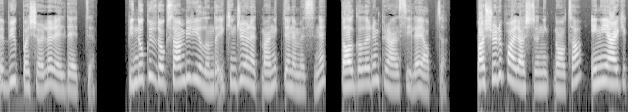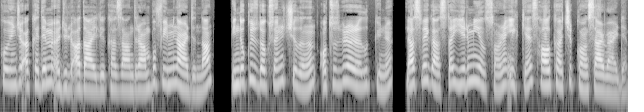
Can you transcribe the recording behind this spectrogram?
ve büyük başarılar elde etti. 1991 yılında ikinci yönetmenlik denemesini Dalgaların Prensi ile yaptı. Başrolü paylaştığı Nick Nolte'a en iyi erkek oyuncu akademi ödülü adaylığı kazandıran bu filmin ardından 1993 yılının 31 Aralık günü Las Vegas'ta 20 yıl sonra ilk kez halka açık konser verdi.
